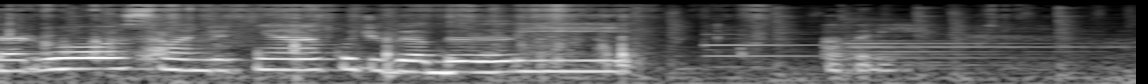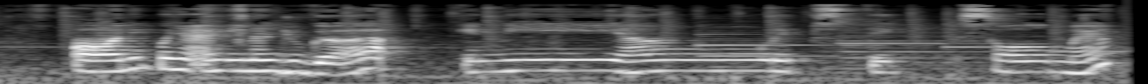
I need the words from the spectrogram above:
Terus selanjutnya aku juga beli apa nih? Oh ini punya Emina juga. Ini yang lipstick Soul Matte.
